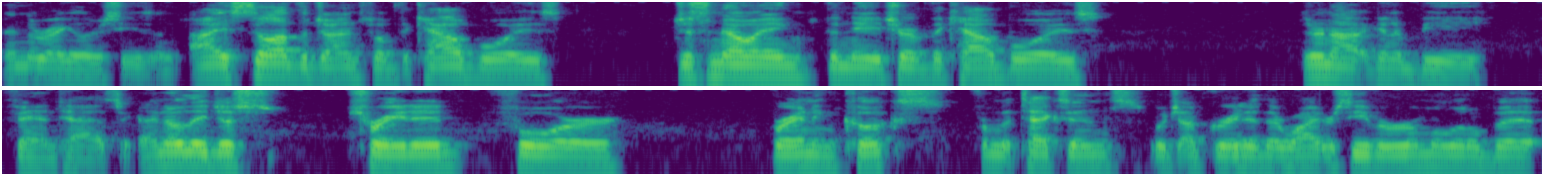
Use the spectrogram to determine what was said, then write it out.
in the regular season. I still have the Giants above the Cowboys. Just knowing the nature of the Cowboys, they're not going to be fantastic. I know they just traded for Brandin Cooks from the Texans, which upgraded their wide receiver room a little bit.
